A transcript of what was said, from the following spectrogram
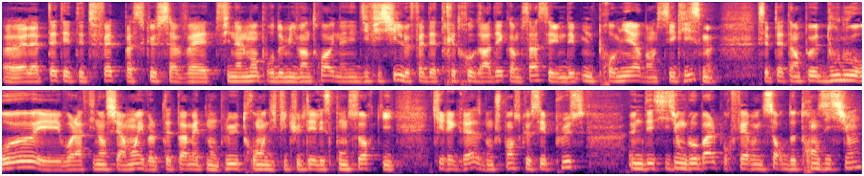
Euh, elle a peut-être été faite parce que ça va être finalement pour 2023 une année difficile. Le fait d'être rétrogradé comme ça, c'est une, une, première dans le cyclisme. C'est peut-être un peu douloureux et voilà financièrement, ils veulent peut-être pas mettre non plus trop en difficulté les sponsors qui qui régressent. Donc je pense que c'est plus une décision globale pour faire une sorte de transition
